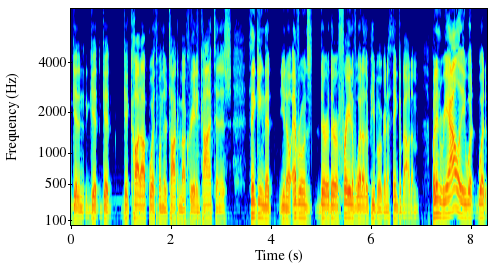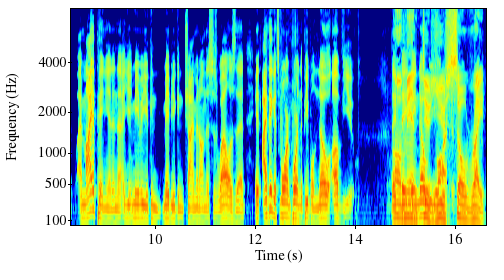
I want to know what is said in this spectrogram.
get get get get caught up with when they're talking about creating content is thinking that you know everyone's they're they're afraid of what other people are going to think about them. But in reality, what what in my opinion, and uh, maybe you can maybe you can chime in on this as well, is that it, I think it's more important that people know of you. They, oh they, man, they dude, you are so right.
